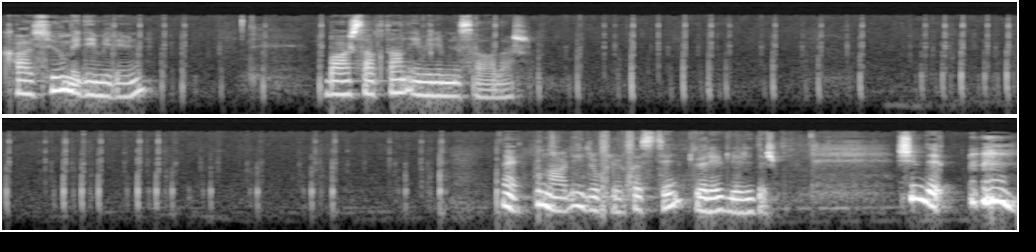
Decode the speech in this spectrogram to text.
kalsiyum ve demirin bağırsaktan emilimini sağlar. Evet, bunlar da hidroklorik asitin görevleridir. Şimdi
